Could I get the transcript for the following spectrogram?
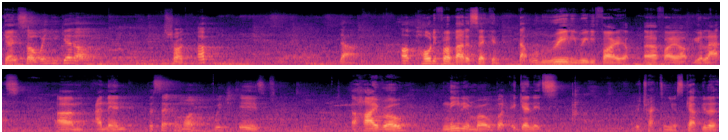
Okay, so when you get up, shrug up, down, up, hold it for about a second. That would really, really fire up, uh, fire up your lats. Um, and then the second one, which is a high row, kneeling row, but again, it's retracting your scapula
